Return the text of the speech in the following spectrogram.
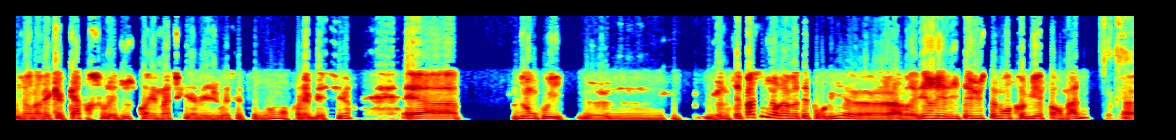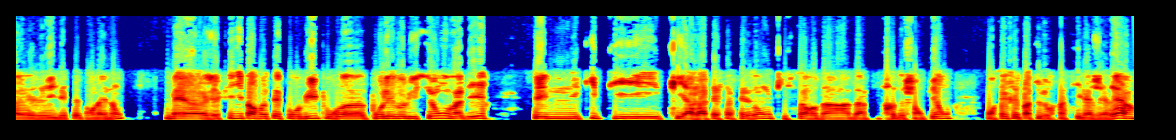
il en avait que 4 sur les 12 premiers matchs qu'il avait joué cette saison entre les blessures. Et euh, donc oui, je, ne- je ne sais pas si j'aurais voté pour lui. Euh, à vrai dire, j'ai hésité justement entre lui et. Euh, il était dans les noms. Mais j'ai fini par voter pour lui pour, pour l'évolution, on va dire. C'est une équipe qui, qui a raté sa saison, qui sort d'un d'un titre de champion. On sait que c'est pas toujours facile à gérer. hein.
